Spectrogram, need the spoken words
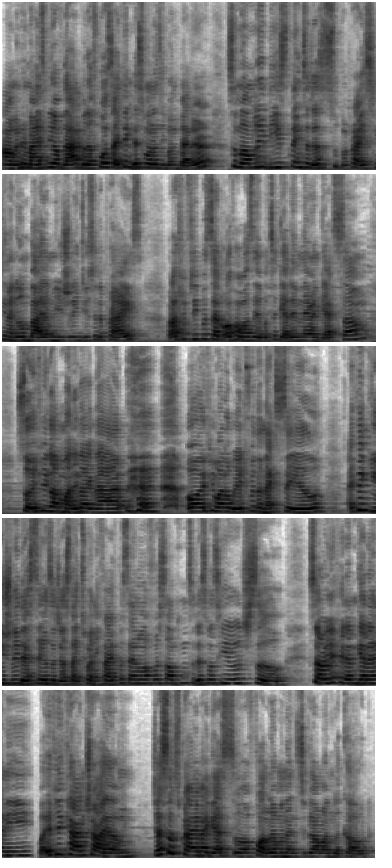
Um, it reminds me of that, but of course I think this one is even better. So normally these things are just super pricey and I don't buy them usually due to the price. But at 50% off I was able to get in there and get some. So if you got money like that, or if you want to wait for the next sale, I think usually their sales are just like 25% off or something, so this was huge. So sorry if you didn't get any, but if you can try them, just subscribe I guess or follow them on Instagram and look out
